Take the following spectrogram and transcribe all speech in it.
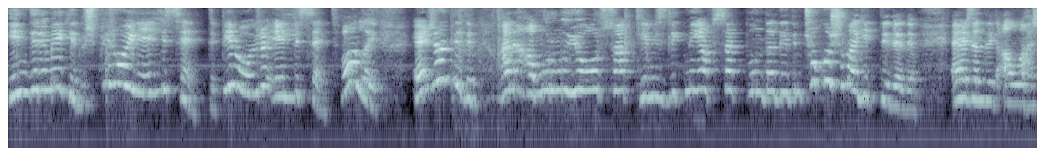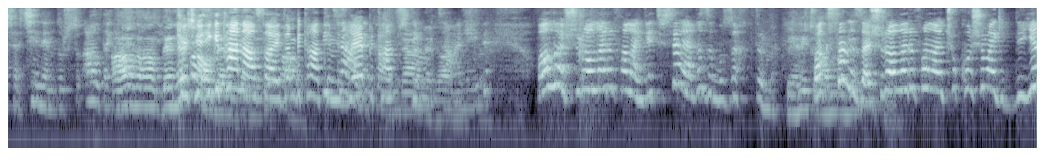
indirime girmiş. 1 euro 50 sentti. 1 euro 50 sent. Vallahi Ercan dedim hani hamur mu yoğursak, temizlik mi bunda dedim. Çok hoşuma gitti dedim. Ercan dedi ki, Allah aşkına çenem dursun al da Al al ben hep Keşke al iki dedim, tane hep alsaydın. al. Bir tane Bir temizle, tane bir tane tane bir taneydi. Valla şuraları falan getirsene kızım uzak durma. Ben hiç Baksanıza almadım. şuraları falan çok hoşuma gitti. Ya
